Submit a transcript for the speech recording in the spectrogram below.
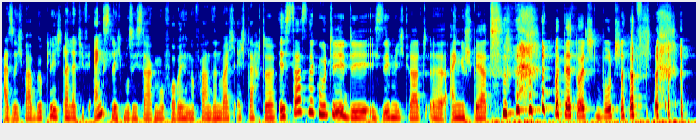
also ich war wirklich relativ ängstlich, muss ich sagen, bevor wir hingefahren sind, weil ich echt dachte, ist das eine gute Idee? Ich sehe mich gerade äh, eingesperrt bei der deutschen Botschaft.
